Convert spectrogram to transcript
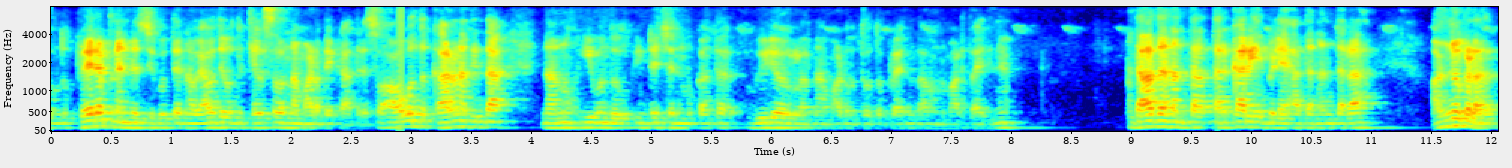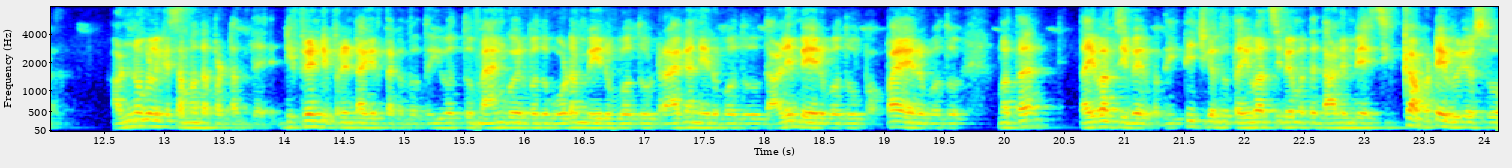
ಒಂದು ಪ್ರೇರೇಪಣೆ ಸಿಗುತ್ತೆ. ನಾವು ಯಾವುದೇ ಒಂದು ಕೆಲಸವನ್ನು ಮಾಡಬೇಕಾದ್ರೆ. ಸೊ ಆ ಒಂದು ಕಾರಣದಿಂದ ನಾನು ಈ ಒಂದು ಇಂಟೆನ್ಷನ್ ಮುಖಾಂತರ ವಿಡಿಯೋಗಳನ್ನು ಮಾಡುವಂಥ ಒಂದು ಪ್ರಯತ್ನವನ್ನು ಮಾಡ್ತಾ ಇದ್ದೀನಿ. ಅದಾದ ನಂತರ, ತರಕಾರಿ ಬೆಳೆ ಆದ ನಂತರ, ಹಣ್ಣುಗಳ ಹಣ್ಣುಗಳಿಗೆ ಸಂಬಂಧಪಟ್ಟಂತೆ ಡಿಫ್ರೆಂಟ್ ಡಿಫ್ರೆಂಟ್ ಆಗಿರ್ತಕ್ಕಂಥದ್ದು. ಇವತ್ತು ಮ್ಯಾಂಗೋ ಇರ್ಬೋದು, ಗೋಡಂಬಿ ಇರ್ಬೋದು ಡ್ರ್ಯಾಗನ್ ಇರ್ಬೋದು, ದಾಳಿಂಬೆ ಇರ್ಬೋದು, ಪಪ್ಪಾಯ ಇರ್ಬೋದು, ಮತ್ತು ತೈವಾನ್ ಸೀಬೆ ಇರ್ಬೋದು. ಇತ್ತೀಚೆಗಂತೂ ತೈವಾನ್ ಸೀಬೆ ಮತ್ತು ದಾಳಿಂಬೆ ಸಿಕ್ಕಾಪಟ್ಟೆ ವೀಡಿಯೋಸು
